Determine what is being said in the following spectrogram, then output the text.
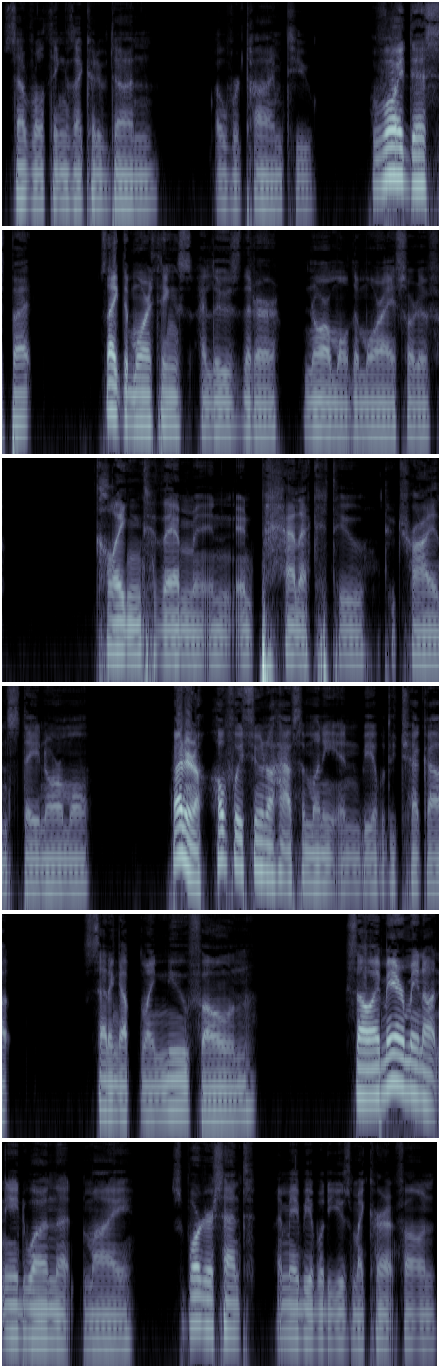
several things I could have done over time to avoid this, but it's like the more things I lose that are normal, the more I sort of cling to them in, in panic to, to try and stay normal. I don't know. Hopefully soon I'll have some money and be able to check out setting up my new phone. So I may or may not need one that my supporter sent. I may be able to use my current phone.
